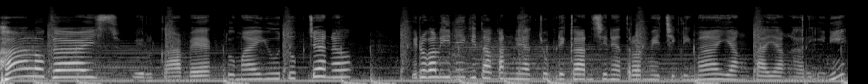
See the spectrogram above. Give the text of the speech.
Halo guys, welcome back to my YouTube channel. Video kali ini kita akan melihat cuplikan sinetron Magic 5 yang tayang hari ini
